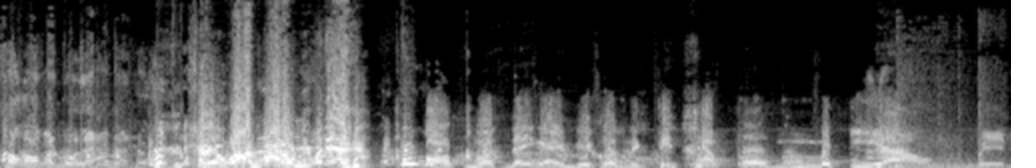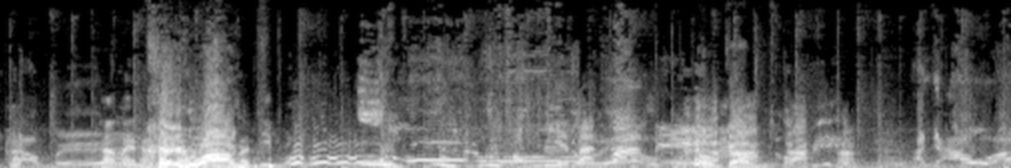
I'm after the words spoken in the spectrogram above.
เขาออกกันหมดแล้วนะใครวางบ้านตรงนี้วะเนี่ยออกหมดได้ไงมีคนหนึงติดจับผมเมื่อกี้อะเอ้าเป็นกรรมเอ้ยทางไหนทางใครวางจิมอุ้ยอุ้ยทอมมี่เกียรโดสันนแล้วางวพี่เอากรรมอะอะ ท่านจะเอาอะ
